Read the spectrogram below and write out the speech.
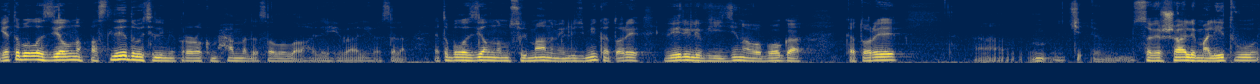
И это было сделано последователями пророка Мухаммада, саллаллаху алейхи вассалям. Это было сделано мусульманами, людьми, которые верили в единого Бога, которые совершали молитву,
